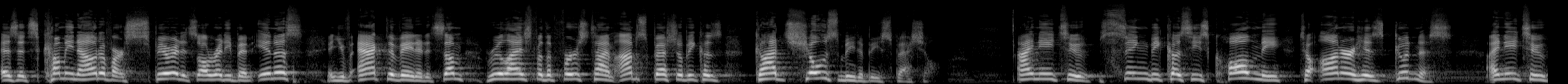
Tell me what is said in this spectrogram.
as it's coming out of our spirit. It's already been in us, and you've activated it. Some realize for the first time, I'm special because God chose me to be special. I need to sing because He's called me to honor His goodness. I need to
